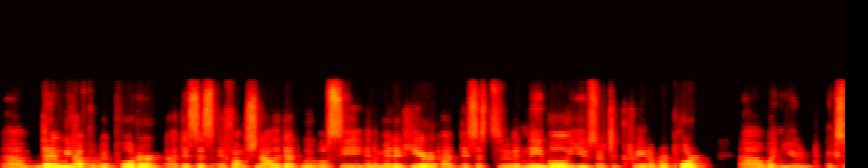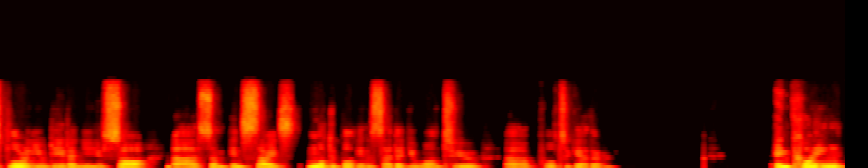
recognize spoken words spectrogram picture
Um, then we have the reporter. Uh, this is a functionality that we will see in a minute here. Uh, this is to enable user to create a report uh, when you're exploring your data and you saw uh, some insights, multiple insight that you want to uh, pull together. Encoding,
